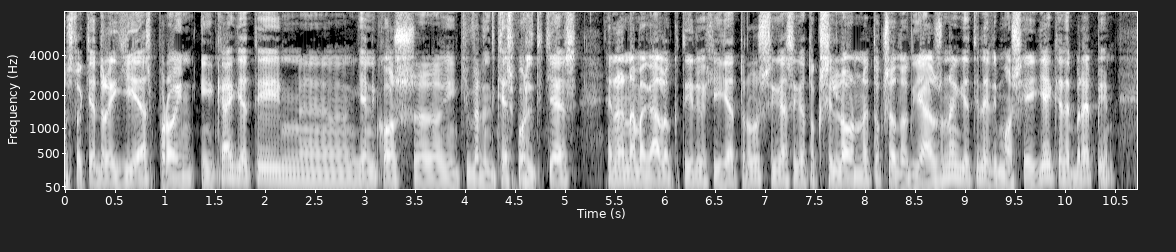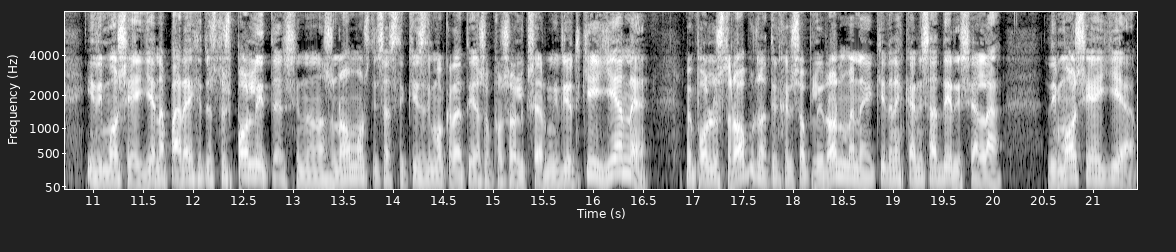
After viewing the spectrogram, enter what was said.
στο κέντρο υγείας, πρώην ΙΚΑ, γιατί ε, γενικώς ε, οι κυβερνητικές πολιτικές, ενώ ένα μεγάλο κτίριο έχει γιατρούς, σιγά σιγά το ξυλώνουν, το ξεδοντιάζουν, γιατί είναι δημόσια υγεία και δεν πρέπει η δημόσια υγεία να παρέχεται στους πολίτες. Είναι ένας νόμος της αστικής δημοκρατίας, όπως όλοι ξέρουμε. Η ιδιωτική υγεία, ναι, με πολλούς τρόπους, να την χρυσοπληρώνουμε, ναι, εκεί δεν έχει κανείς αντίρρηση. Αλλά δημόσια υγεία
